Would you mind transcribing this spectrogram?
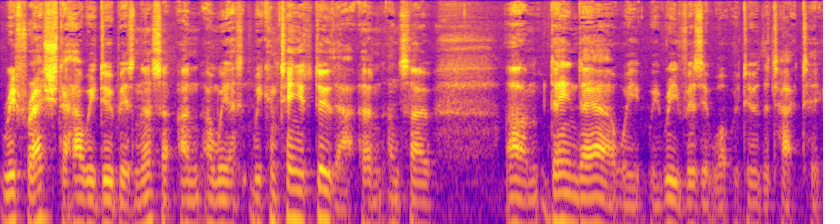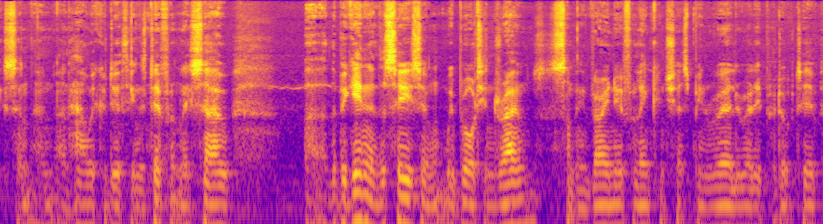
refreshed how we do business, and, and we we continue to do that, and and so. Um, day in day out, we, we revisit what we do, the tactics, and, and, and how we could do things differently. So, uh, at the beginning of the season, we brought in drones, something very new for Lincolnshire. It's been really, really productive.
